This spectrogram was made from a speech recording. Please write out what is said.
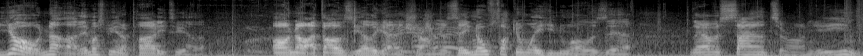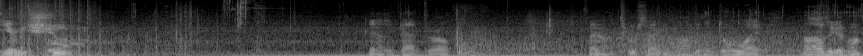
Yo, nuh-uh. They must be in a party together. Oh no, I thought it was the other guy that shot me. I was like, no fucking way he knew I was there. They have a silencer on. He, didn't hear me shoot. Yeah, that was a bad throw. Out in two seconds. Get the doorway. No, that was a good one.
